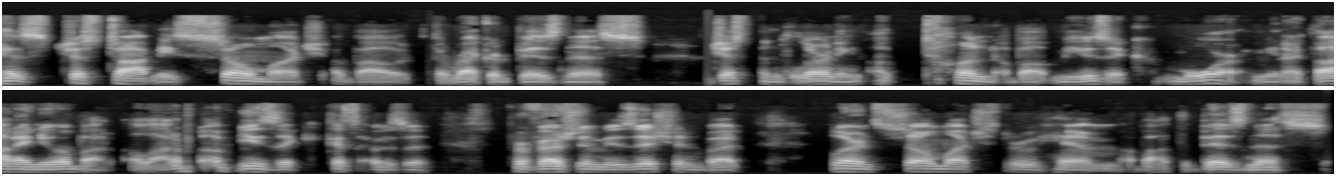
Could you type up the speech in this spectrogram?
Has just taught me so much about the record business, just been learning a ton about music more. I mean, I thought I knew about a lot about music because I was a professional musician, but learned so much through him about the business,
